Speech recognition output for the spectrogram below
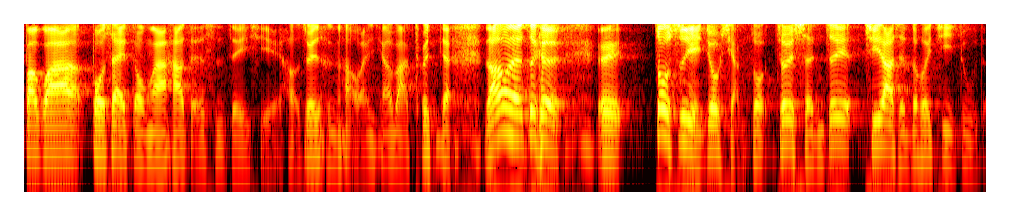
包括波塞冬啊、哈德斯这一些，好，所以很好玩，想要把他吞下。然后呢，这个呃。宙斯也就想说，这位神，这些希腊神都会嫉妒的，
